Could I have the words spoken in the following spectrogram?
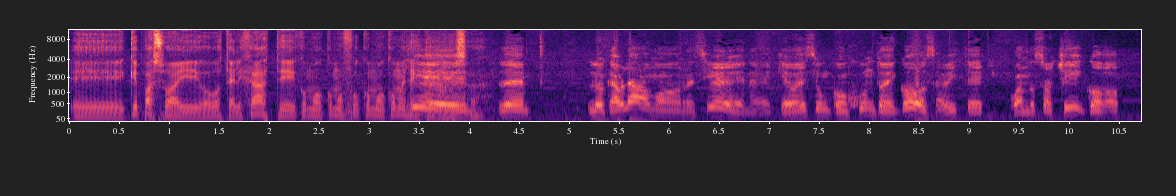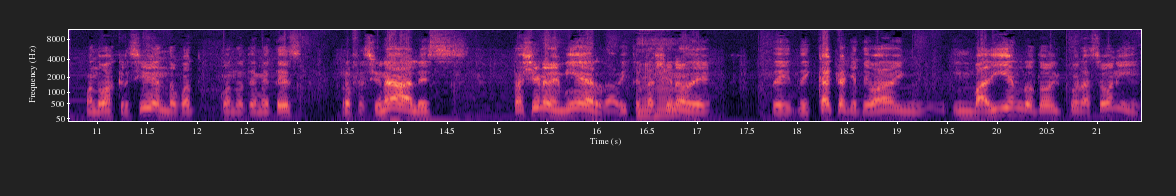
Eh, ¿Qué pasó ahí? Digo, ¿Vos te alejaste? ¿Cómo, cómo, fue, cómo, cómo es la historia de esa? lo que hablábamos recién, eh, que es un conjunto de cosas, ¿viste? Cuando sos chico, cuando vas creciendo, cuando, cuando te metes profesionales, está lleno de mierda, ¿viste? Está lleno de, de- de caca que te va in- invadiendo todo el corazón y,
